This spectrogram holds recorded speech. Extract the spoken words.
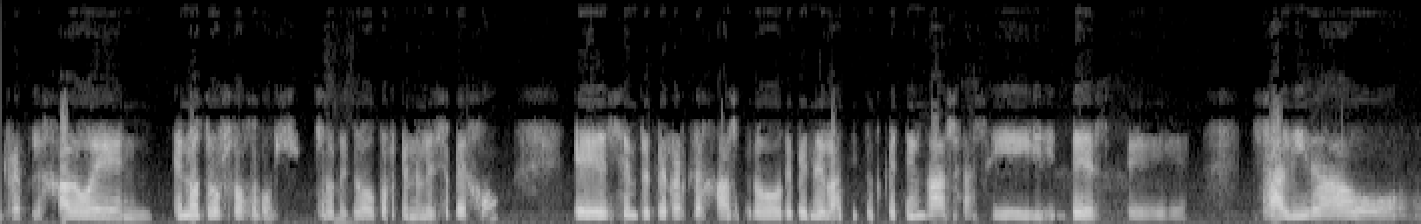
reflejado en, en otros ojos, sobre todo porque en el espejo eh, siempre te reflejas, pero depende de la actitud que tengas, así es eh, salida o,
